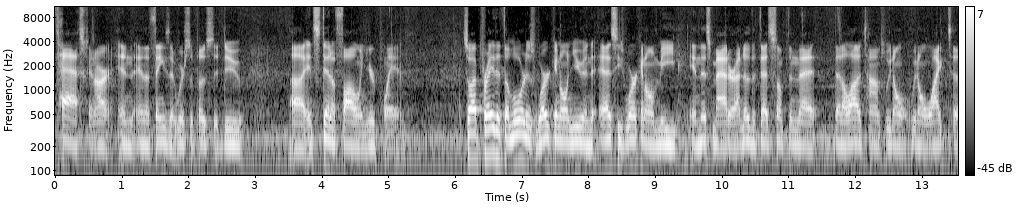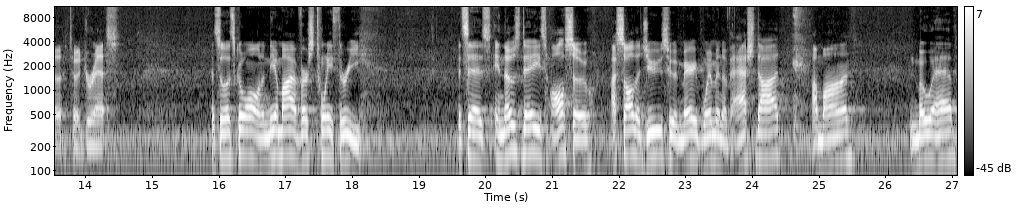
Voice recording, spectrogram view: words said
tasks and our and, and the things that we're supposed to do uh, instead of following your plan. So I pray that the Lord is working on you, and as He's working on me in this matter, I know that that's something that that a lot of times we don't we don't like to to address. And so let's go on in Nehemiah verse 23. It says, In those days also, I saw the Jews who had married women of Ashdod, Ammon, Moab,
